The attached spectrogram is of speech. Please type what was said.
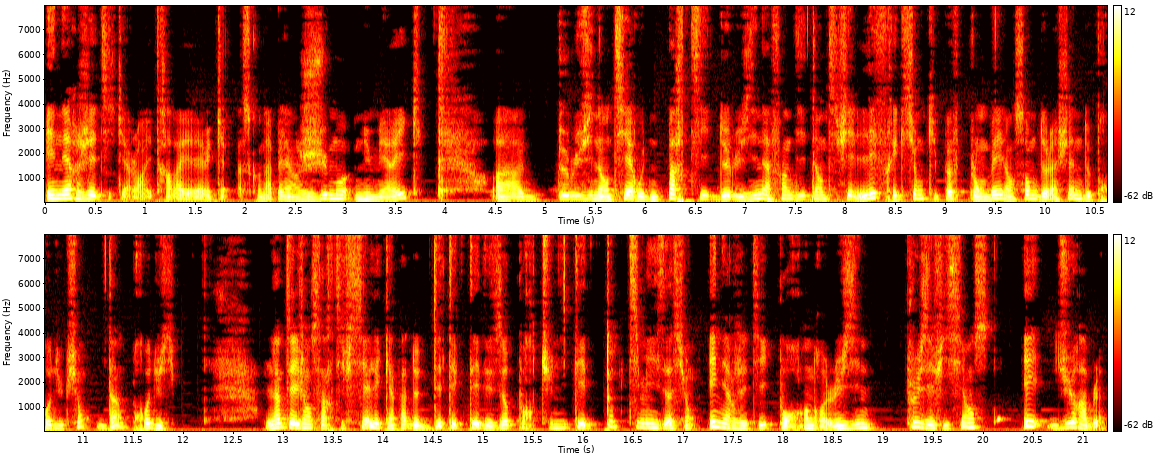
énergétique. Alors il travaille avec ce qu'on appelle un jumeau numérique euh, de l'usine entière ou d'une partie de l'usine afin d'identifier les frictions qui peuvent plomber l'ensemble de la chaîne de production d'un produit l'intelligence artificielle est capable de détecter des opportunités d'optimisation énergétique pour rendre l'usine plus efficiente et durable.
